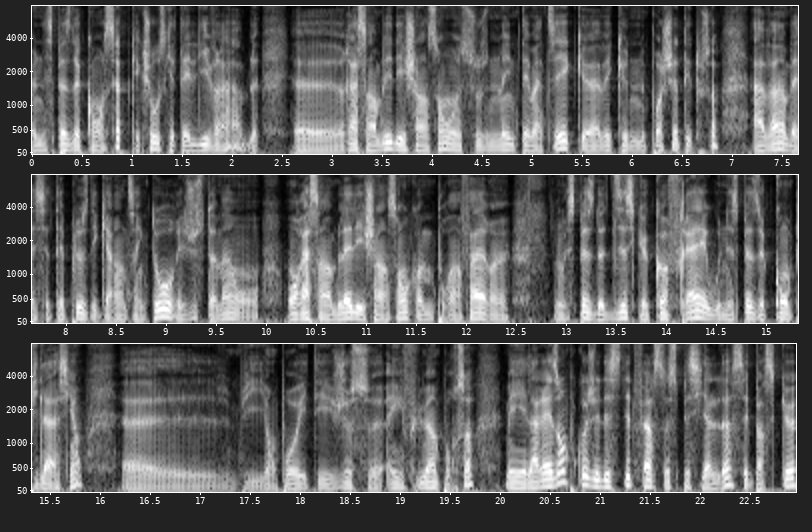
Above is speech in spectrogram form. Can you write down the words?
une espèce de concept, quelque chose qui était livrable. rassembler des chansons sous une même thématique, avec une pochette et tout ça ben, c'était plus des 45 tours et justement, on, rassemblait les chansons comme pour en faire un, une espèce de disque coffret ou une espèce de compilation. Euh, puis ils n'ont pas été juste influents pour ça. Mais la raison pourquoi j'ai décidé de faire ce spécial-là, c'est parce que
